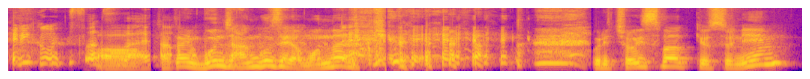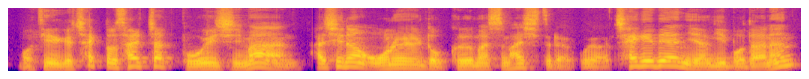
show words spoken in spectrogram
기다리고 있었어요. 아, 작가님 문 잠그세요. 못 나게. 우리 조이스박 교수님 뭐 뒤에 그 책도 살짝 보이지만 사실은 오늘도 그 말씀 하시더라고요. 책에 대한 이야기보다는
